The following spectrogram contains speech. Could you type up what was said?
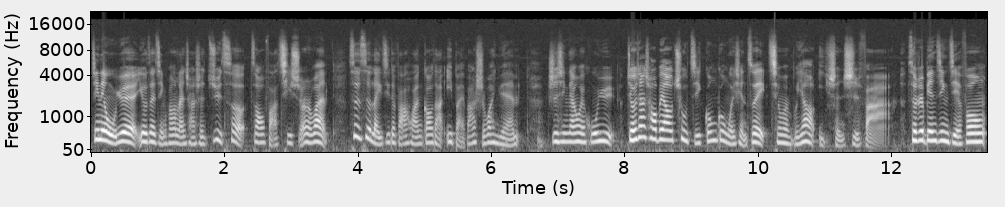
今年五月又在警方拦查时拒测，遭罚七十二万，四次累计的罚锾高达一百八十万元。执行单位呼吁，酒驾超标触及公共危险罪，千万不要以身试法。随着边境解封，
